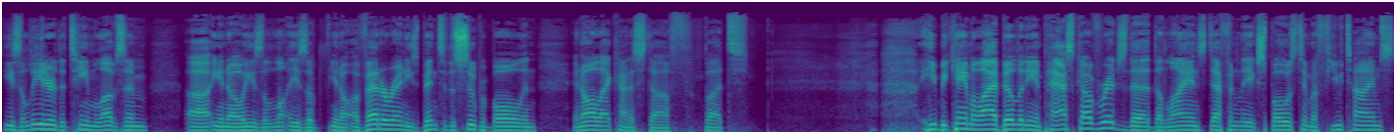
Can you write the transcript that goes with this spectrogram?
He's a leader. The team loves him. Uh, you know, he's a he's a you know a veteran. He's been to the Super Bowl and and all that kind of stuff. But he became a liability in pass coverage. The the Lions definitely exposed him a few times,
